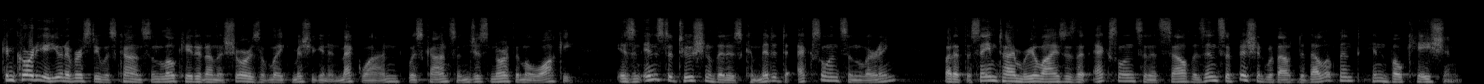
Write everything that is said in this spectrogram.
Concordia University, Wisconsin, located on the shores of Lake Michigan in Mequon, Wisconsin, just north of Milwaukee, is an institution that is committed to excellence in learning, but at the same time realizes that excellence in itself is insufficient without development in vocation.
